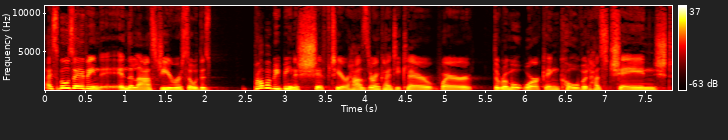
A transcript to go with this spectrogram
I suppose, Aoibhinn, in the last year or so, there's probably been a shift here, has there, in County Clare, where the remote working, COVID has changed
